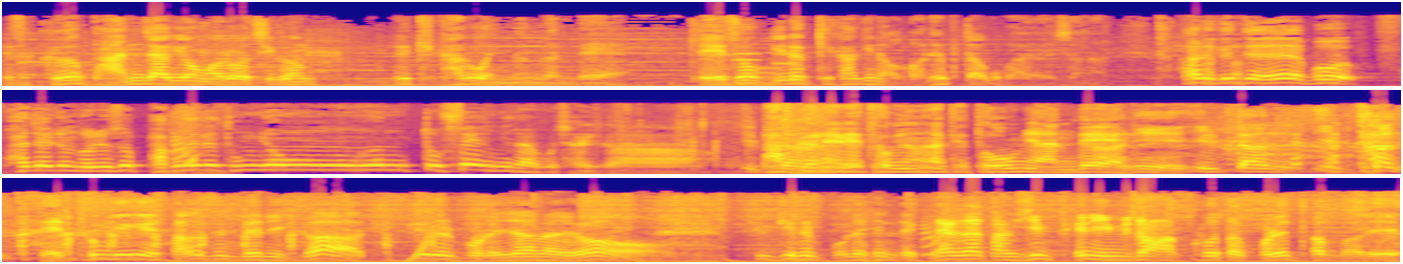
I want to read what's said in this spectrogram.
그래서 그 반작용으로 지금 이렇게 가고 있는 건데 계속 이렇게 가기는 어렵다고 봐요, 저는. 아니 근데 뭐 화제를 좀 돌려서 박근혜 대통령은 또 팬이라고 자기가 박근혜 대통령한테 도움이 안 돼. 아니 일단 일단 대통령이 당선되니까 축기를 보내잖아요. 축기를 보내는데 내가 당신 팬입니다. 그거 딱 보냈단 말이에요.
